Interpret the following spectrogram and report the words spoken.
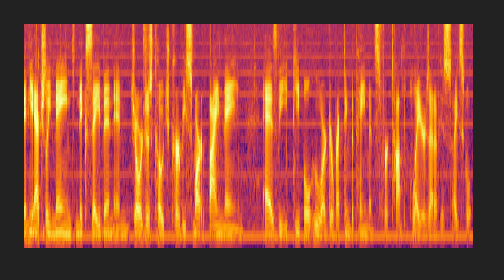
And he actually named Nick Saban and Georgia's coach Kirby Smart by name as the people who are directing the payments for top players out of his high school.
